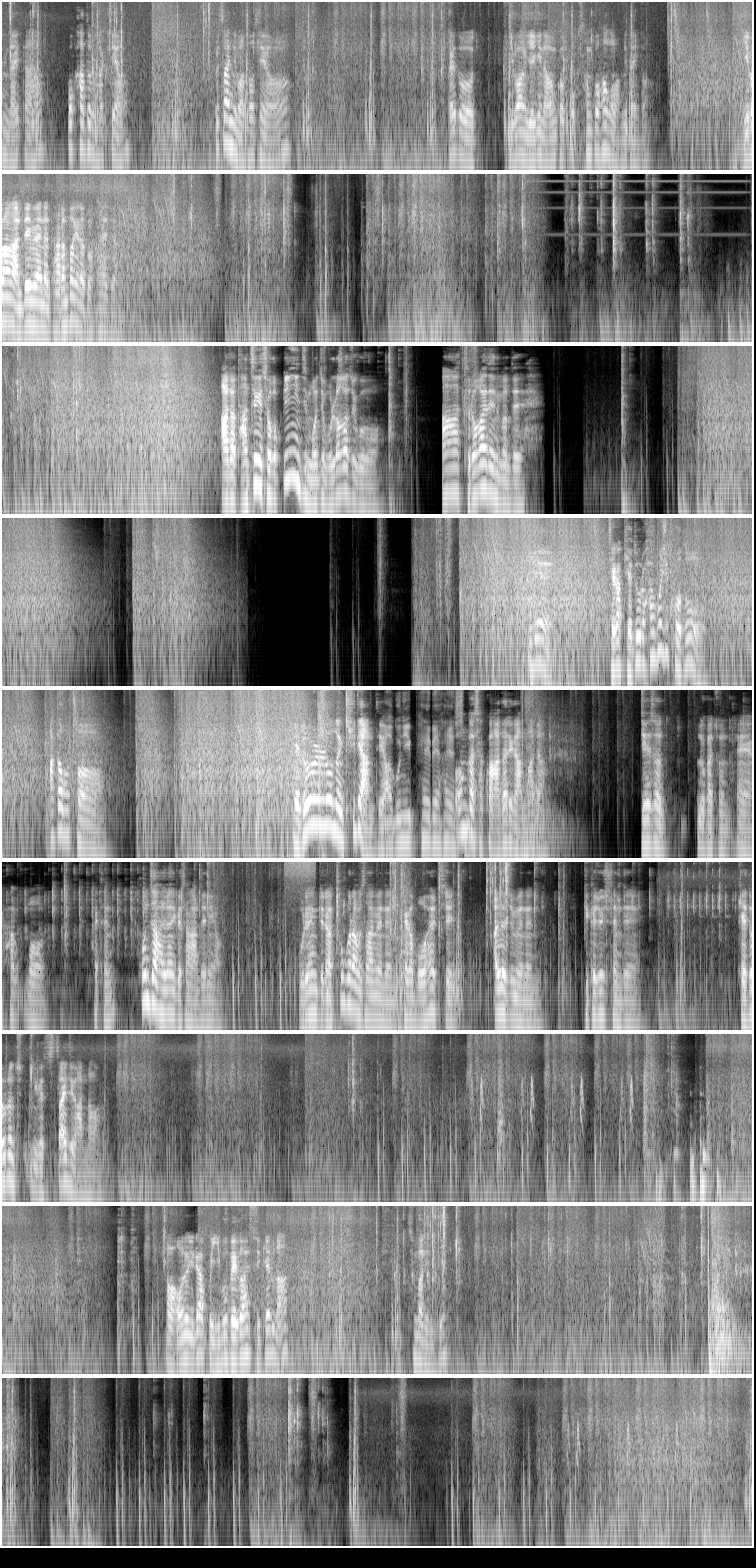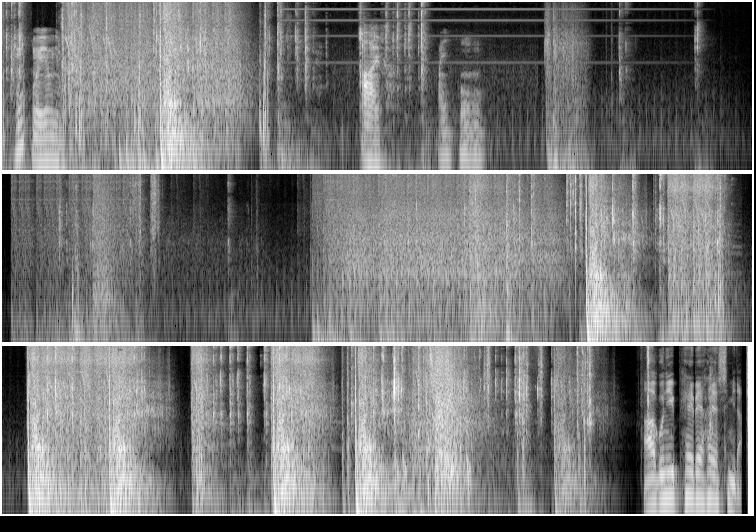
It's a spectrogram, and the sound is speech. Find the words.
나있다 꼭 하도록 할게요. 불사님 어서오세요. 그래도 이왕 얘기 나온 거 꼭 성공하고 맙니다 이거. 이방 안되면은 다른 방이라도 가야죠 아 나 단층에 저거 삥인지 뭔지 몰라가지고. 아 들어가야 되는 건데. 이게 제가 궤도를 하고 싶어도 아까부터 궤돌로는 킬이 안 돼요. 아군이 뭔가 패배하였습니다. 자꾸 아다리가 안 맞아. 뒤에서 누가 좀 예, 하, 뭐 하여튼 혼자 하려니까 잘 안 되네요 우리 형들이랑 톡을 하면서 하면은 제가 뭐 할지 알려주면은 비켜주실 텐데 궤돌은 주- 이거 사이즈가 안 나와 어, 오늘 이래갖고 2부 배그 할 수 있겠나? 정말인데? 응? 왜 형님? 아이고, 아이고. 아군이 패배하였습니다.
